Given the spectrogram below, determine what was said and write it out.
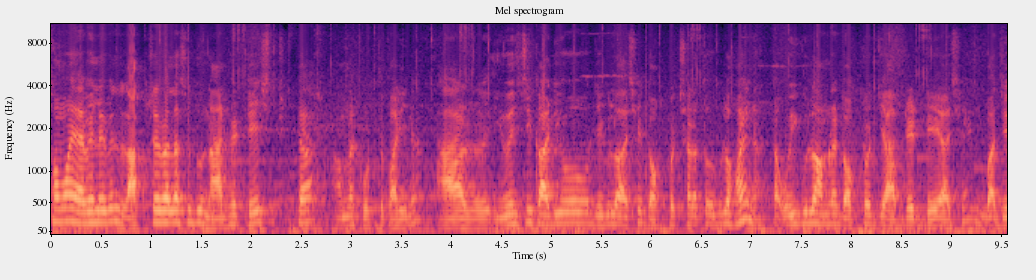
সময় অ্যাভেলেবেল রাত্রেবেলা শুধু নার্ভের টেস্টটা আমরা করতে পারি না। আর ইউএসজি কার্ডিও যেগুলো আছে ডক্টর ছাড়া তো ওগুলো হয় না। তা ওইগুলো আমরা ডক্টর যে আপডেট ডে আছে, বা যে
